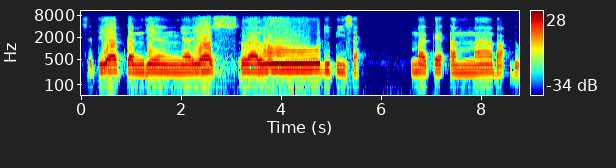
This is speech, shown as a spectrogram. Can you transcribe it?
setiap kanjeng nyarios lalu dipisah make amma bakdu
